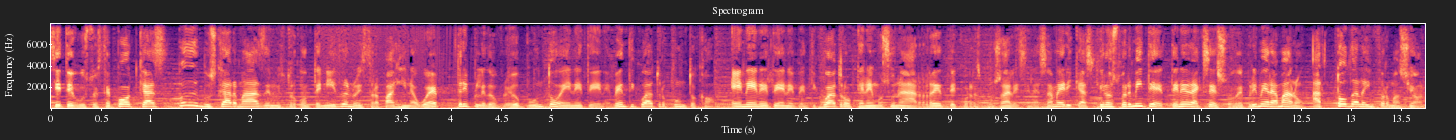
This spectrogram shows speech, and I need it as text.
Si te gustó este podcast, puedes buscar más de nuestro contenido en nuestra página web www.ntn24.com. En NTN24 tenemos una red de corresponsales en las Américas que nos permite tener acceso de primera mano a toda la información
